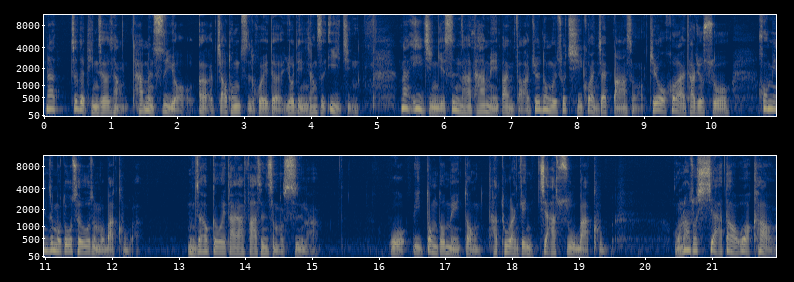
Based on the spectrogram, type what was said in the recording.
那这个停车场他们是有呃交通指挥的，有点像是义警。那义警也是拿他没办法，就认为说奇怪你在扒什么？结果后来他就说后面这么多车，我怎么把苦啊？你知道各位大家发生什么事吗？我一动都没动，他突然给你加速把苦，我那时候吓到，我靠，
